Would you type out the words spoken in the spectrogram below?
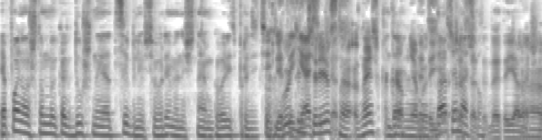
Я понял, что мы как душные отцы, блин, все время начинаем говорить про детей. Это Будет я интересно. сейчас. Знаете, какая Да. у меня Это мысль? Да, я ты сейчас начал. это- да, это я начал, А-а.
